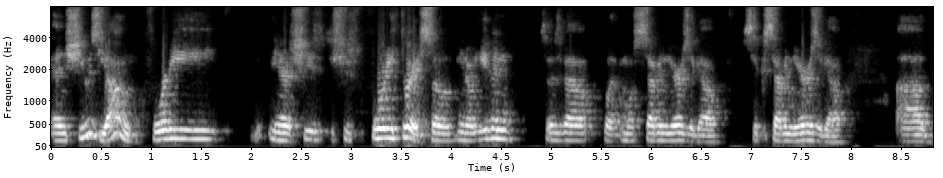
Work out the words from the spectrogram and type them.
and she was young, 40, you know, she's, she's 43. So, you know, even, so it was about what, almost seven years ago, six, seven years ago. Uh,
